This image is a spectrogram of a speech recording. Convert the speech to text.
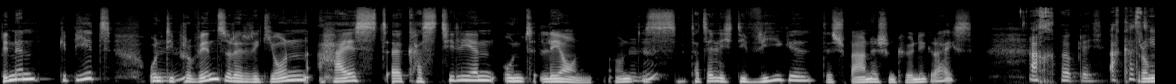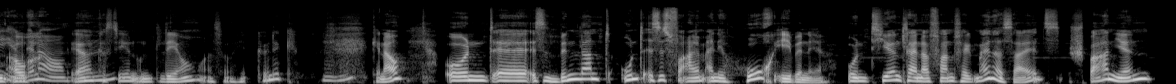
Binnengebiet und mhm. die Provinz oder die Region heißt äh, Kastilien und Leon und mhm. ist tatsächlich die Wiege des spanischen Königreichs. Ach, wirklich? Ach, Kastilien, auch, genau. Ja, mhm. Kastilien und Leon, also hier König. Mhm. Genau. Und äh, es ist ein Binnenland und es ist vor allem eine Hochebene. Und hier ein kleiner Funfact meinerseits. Spanien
